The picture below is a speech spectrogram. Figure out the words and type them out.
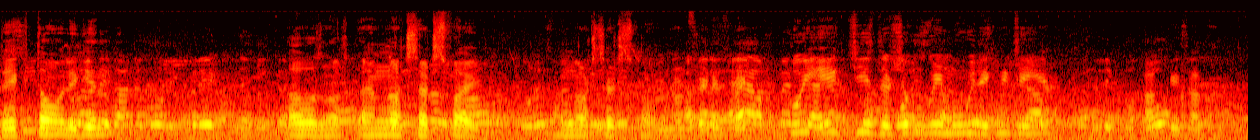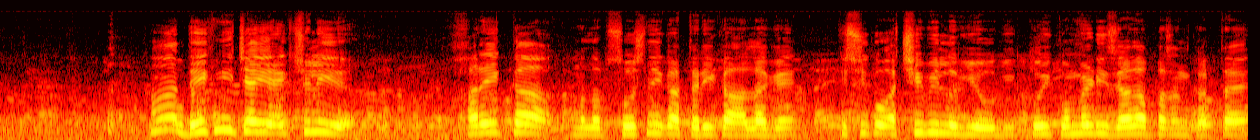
देखता हूँ लेकिन I was not I am not satisfied I am not satisfied कोई एक चीज़ दर्शकों को मूवी देखनी चाहिए? आपके हाँ देखनी चाहिए। एक्चुअली हर एक का मतलब सोचने का तरीका अलग है। किसी को अच्छी भी लगी होगी, कोई कॉमेडी ज़्यादा पसंद करता है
